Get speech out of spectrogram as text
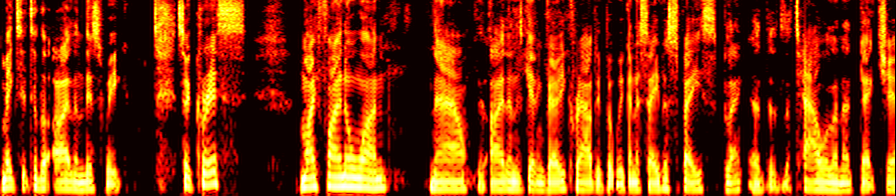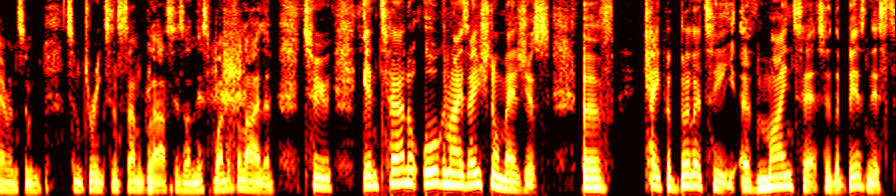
makes it to the island this week. So, Chris, my final one. Now the island is getting very crowded, but we're going to save a space, blank, uh, the, the, towel and a deck chair and some some drinks and sunglasses on this wonderful island. To internal organizational measures of capability of mindsets of the business.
